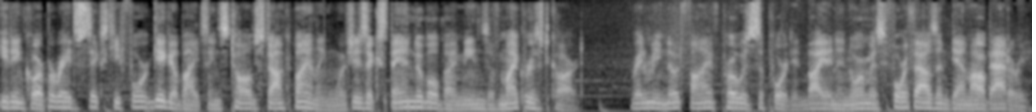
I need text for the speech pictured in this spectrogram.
It incorporates 64GB installed stockpiling which is expandable by means of microSD card. Redmi Note 5 Pro is supported by an enormous 4000 mAh battery.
